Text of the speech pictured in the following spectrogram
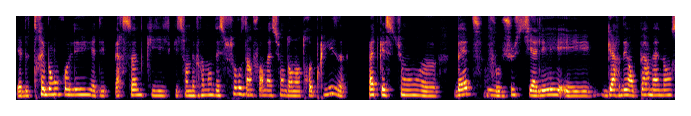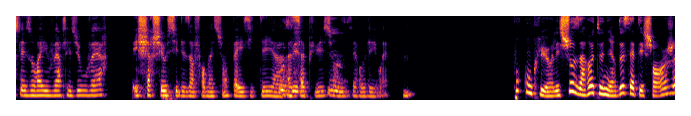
Il y a de très bons relais, il y a des personnes qui, qui sont vraiment des sources d'informations dans l'entreprise. Pas de questions euh, bêtes, il faut mmh. juste y aller et garder en permanence les oreilles ouvertes, les yeux ouverts et chercher aussi des informations, pas hésiter à, s'appuyer sur mmh. ces relais. Ouais. Mmh. Pour conclure, les choses à retenir de cet échange,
